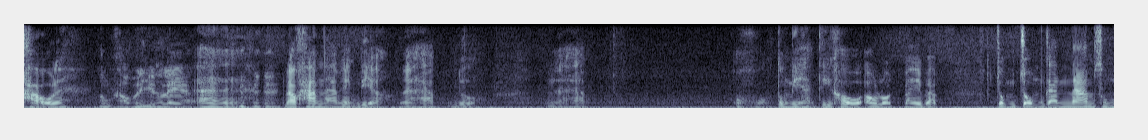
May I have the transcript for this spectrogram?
เขาเลย เขาไม่ได้อยู่ทะเลฮะเออ เราข้ามน้ำอย่างเดียวนะครับ ดูนะครับโอ้โหตรงเนี้ยที่เขาเอารถไปแบบจมจมๆกันน้ำสูง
